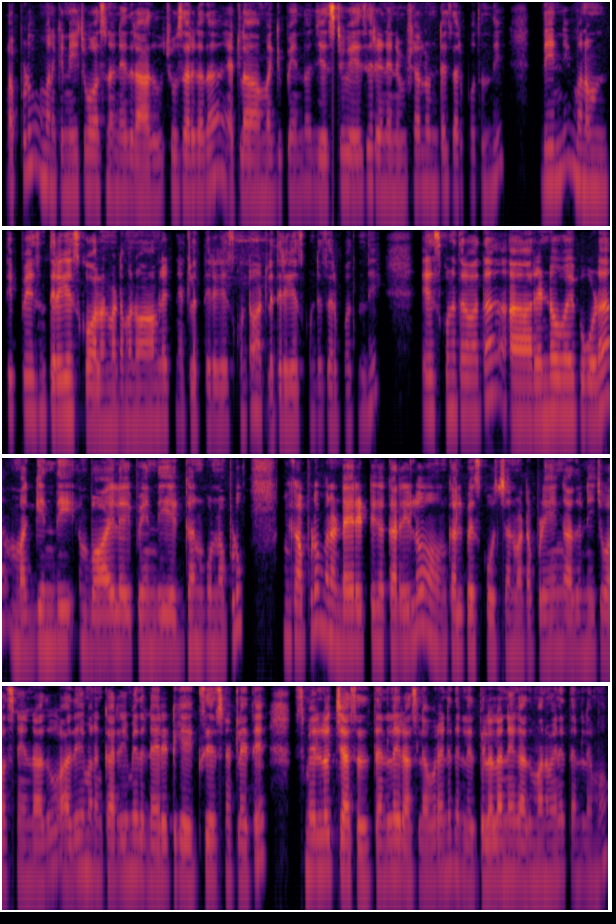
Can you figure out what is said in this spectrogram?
అప్పుడు మనకి నీచు వాసన అనేది రాదు. చూసారు కదా! ఎట్లా మగ్గిపోయిందో? జస్ట్ వేసి రెండు నిమిషాలు ఉంటే సరిపోతుంది. దీన్ని మనం తిప్పేసి తిరగేసుకోవాలన్నమాట. మనం ఆమ్లెట్ని ఎట్లా తిరగేసుకుంటాం అట్లా తిరగేసుకుంటే సరిపోతుంది. వేసుకున్న తర్వాత రెండో వైపు కూడా మగ్గింది బాయిల్ అయిపోయింది ఎగ్ అనుకున్నప్పుడు ఇంకా అప్పుడు మనం డైరెక్ట్గా కర్రీలో కలిపేసుకోవచ్చు అనమాట అప్పుడు ఏం కాదు నీచు వాసన ఏం రాదు. అదే మనం కర్రీ మీద డైరెక్ట్గా ఎగ్స్ వేసినట్లయితే స్మెల్ వచ్చేస్తుంది. తినలేరు అసలు ఎవరైనా తినలేదు. పిల్లలనే కాదు మనమైనా తినలేము.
